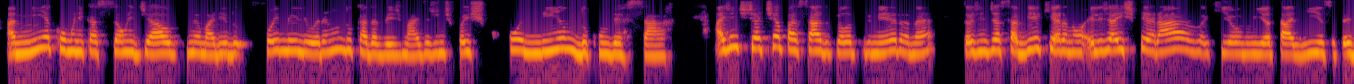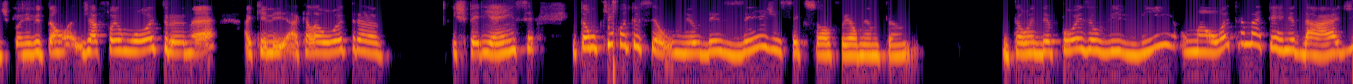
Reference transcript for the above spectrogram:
A minha comunicação e diálogo com meu marido foi melhorando cada vez mais. A gente foi escolhendo conversar. A gente já tinha passado pela primeira, né? Então a gente já sabia que era, ele já esperava que eu não ia estar ali, super disponível. Então já foi um outro, né? Aquele, aquela outra experiência. Então, o que aconteceu? O meu desejo sexual foi aumentando. Então, depois eu vivi uma outra maternidade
